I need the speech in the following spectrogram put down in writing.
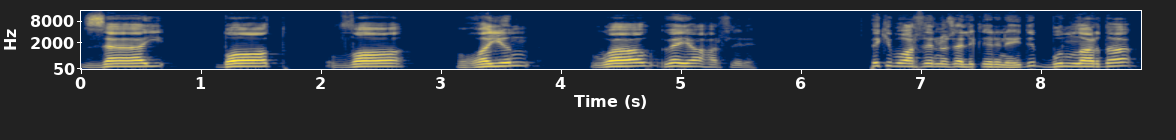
zay, dad, za, gayın, vav ve ya harfleri. Peki bu harflerin özellikleri neydi? Bunlarda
